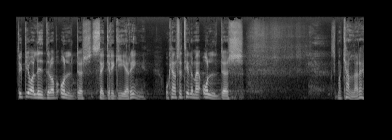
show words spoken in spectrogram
tycker jag lider av ålderssegregering och kanske till och med ålders ska man kalla det?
